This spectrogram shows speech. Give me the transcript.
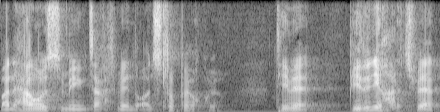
Манай хаан усмын загалмайд онцлог байхгүй юу? Тийм ээ. Бидний харж байна.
